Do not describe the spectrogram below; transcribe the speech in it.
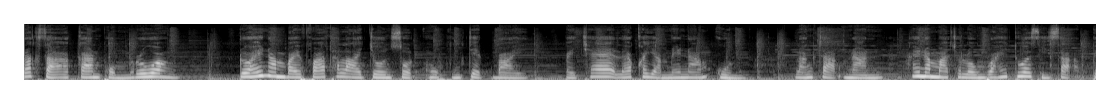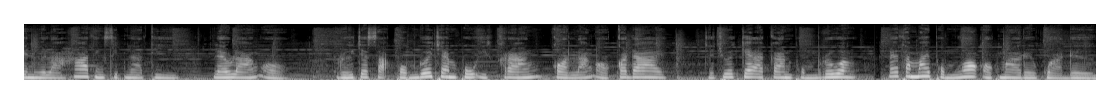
รักษาอาการผมร่วง โดยให้นำใบฟ้าทลายโจรสด 6-7 ใบ ไปแช่แล้วขยำในน้ำอุ่น หลังจากนั้นให้นำมาฉลมไว้ให้ทั่วศีรษะเป็นเวลา 5-10 นาที แล้วล้างออก หรือจะสระผมด้วยแชมพูอีกครั้งก่อนล้างออกก็ได้ จะช่วยแก้อาการผมร่วง และทำให้ผมงอกออกมาเร็วกว่าเดิม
